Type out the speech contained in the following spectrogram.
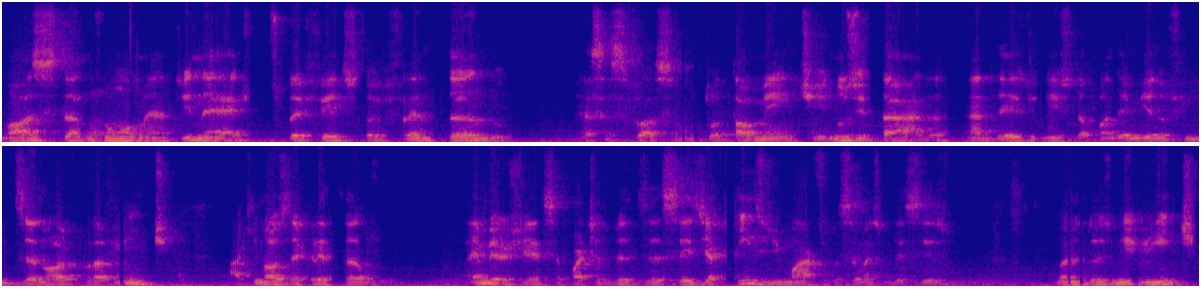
Nós estamos num momento inédito, os prefeitos estão enfrentando essa situação totalmente inusitada, né, desde o início da pandemia, no fim de 19 para 20. Aqui nós decretamos a emergência a partir do dia 16, dia 15 de março, para ser mais preciso, no ano de 2020,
